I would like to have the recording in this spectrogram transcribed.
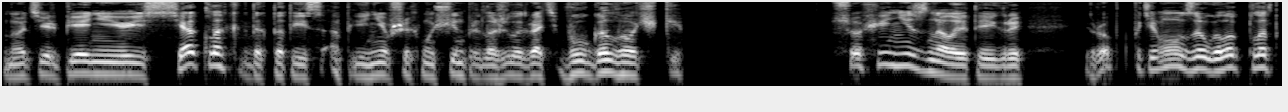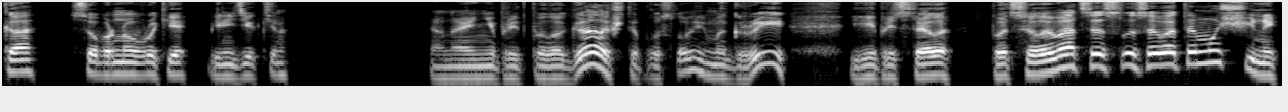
Но терпение ее иссякло, когда кто-то из опьяневших мужчин предложил играть в уголочки. Софья не знала этой игры и робко потянула за уголок платка, собранного в руке Бенедиктина. Она и не предполагала, что по условиям игры ей предстояло поцеловаться с лысоватым мужчиной,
